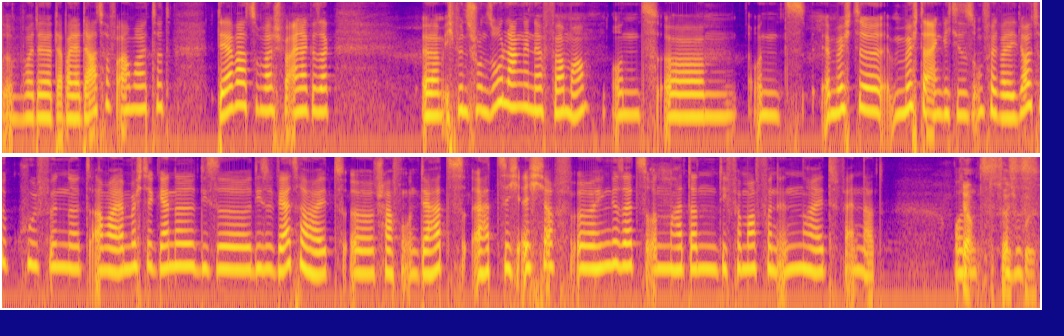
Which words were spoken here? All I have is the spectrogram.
äh, bei, der, der bei der DATEV arbeitet, der war zum Beispiel einer, gesagt, ähm, ich bin schon so lange in der Firma und, ähm, und er möchte, möchte eigentlich dieses Umfeld, weil er die Leute cool findet, aber er möchte gerne diese, diese Werte halt äh, schaffen. Und der hat, hat sich echt auf, äh, hingesetzt und hat dann die Firma von innen halt verändert. Und, Ja, das das ist ist,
